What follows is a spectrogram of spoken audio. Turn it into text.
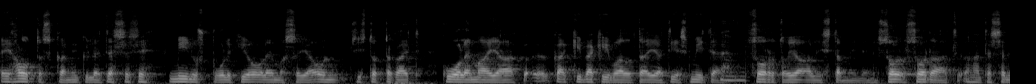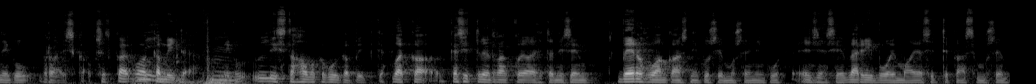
ei haluttaisikaan, niin kyllä tässä se miinuspuolikin on olemassa, ja on siis totta kai kuolema ja kaikki väkivalta ja ties mitä, mm. sorto ja alistaminen, so, soda saat, onhan tässä niinku raiskaukset, vaikka niin. mitä. Mm. Niinku, listahan on vaikka kuinka pitkä. Vaikka käsittelen rankkoja aiheita, niin sen verhoan kanssa niinku semmoiseen niinku, ensin siihen värivoimaan ja sitten kanssa semmoiseen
